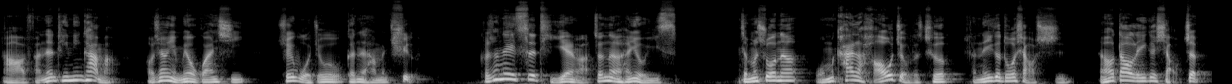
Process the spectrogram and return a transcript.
啊，反正听听看嘛，好像也没有关系，所以我就跟着他们去了。可是那次体验啊，真的很有意思。怎么说呢？我们开了好久的车，可能一个多小时，然后到了一个小镇，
